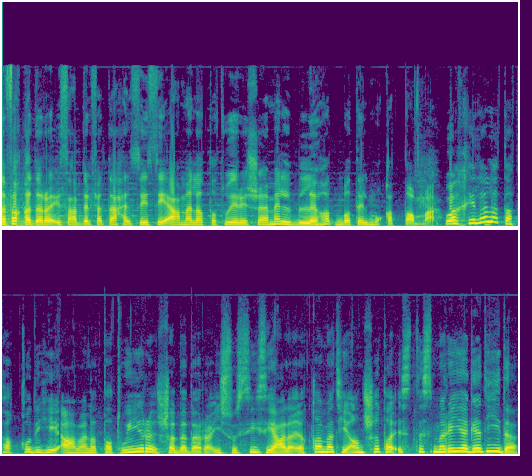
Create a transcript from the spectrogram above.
تفقد الرئيس عبد الفتاح السيسي أعمال التطوير الشامل لهضبة المقطم. وخلال تفقده أعمال التطوير شدد الرئيس السيسي على إقامة أنشطة استثمارية جديدة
